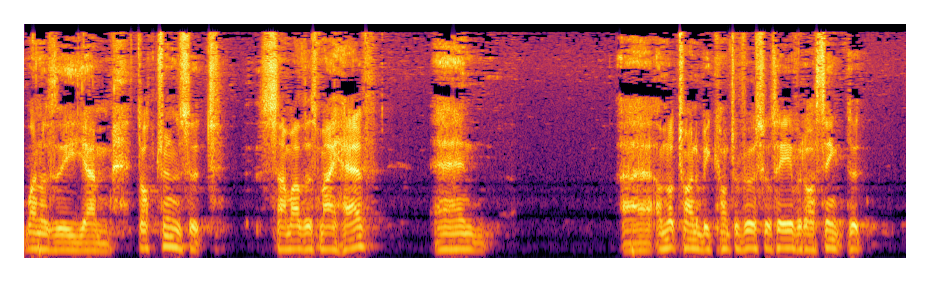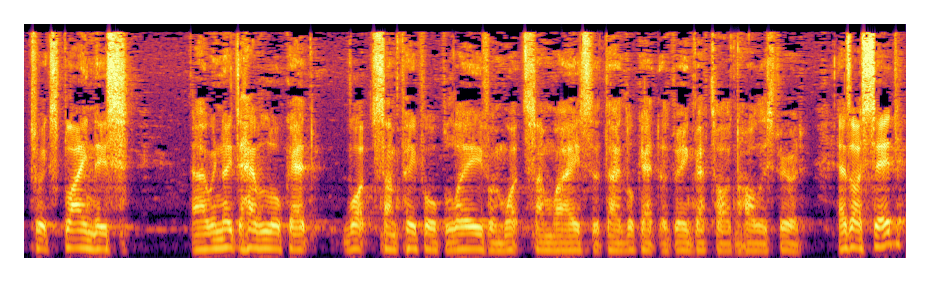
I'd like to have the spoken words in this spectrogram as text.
one of the um, doctrines that some others may have, and uh, I'm not trying to be controversial here, but I think that to explain this, uh, we need to have a look at what some people believe and what some ways that they look at as being baptized in the Holy Spirit. As I said,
